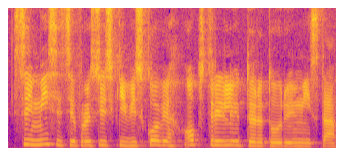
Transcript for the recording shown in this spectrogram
Сім місяців російські військові обстрілюють територію міста.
